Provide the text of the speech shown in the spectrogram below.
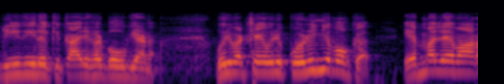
രീതിയിലേക്ക് കാര്യങ്ങൾ പോവുകയാണ്. ഒരുപക്ഷെ ഒരു കൊഴിഞ്ഞു പോക്ക് എം എൽ എമാർ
